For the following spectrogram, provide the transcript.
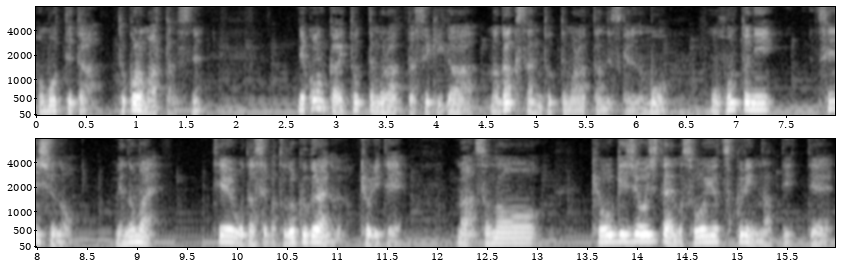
思ってたところもあったんですね。で、今回取ってもらった席が、まあ、ガクさんに取ってもらったんですけれども、もう本当に選手の目の前、手を出せば届くぐらいの距離で、まあ、その競技場自体もそういう作りになっていて、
